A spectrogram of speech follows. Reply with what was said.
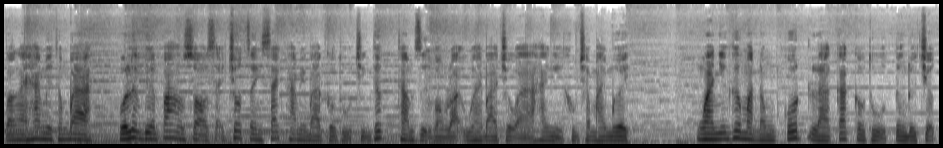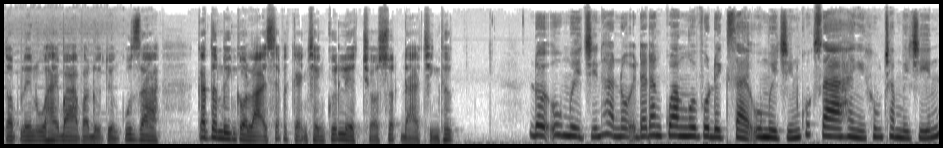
vào ngày 20 tháng 3, huấn luyện viên Park Hang-seo sẽ chốt danh sách 23 cầu thủ chính thức tham dự vòng loại U23 châu Á 2020. Ngoài những gương mặt nòng cốt là các cầu thủ từng được triệu tập lên U23 và đội tuyển quốc gia, các tân binh còn lại sẽ phải cạnh tranh quyết liệt cho suất đá chính thức. Đội U19 Hà Nội đã đăng quang ngôi vô địch giải U19 quốc gia 2019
